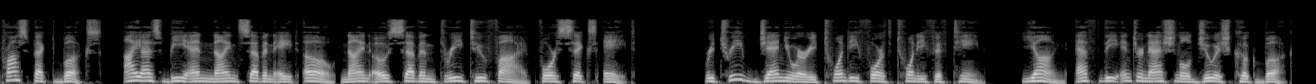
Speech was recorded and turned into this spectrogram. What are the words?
Prospect Books. ISBN 978-0-907325-46-8. Retrieved January 24, 2015. Young, F. The International Jewish Cook Book.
